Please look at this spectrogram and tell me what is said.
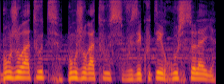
Bonjour à toutes, bonjour à tous, vous écoutez Rouge Soleil,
